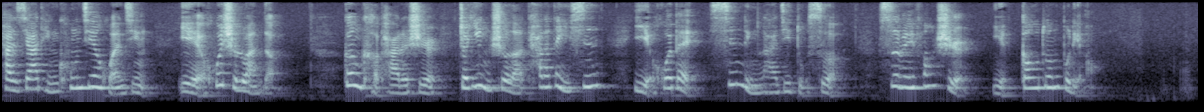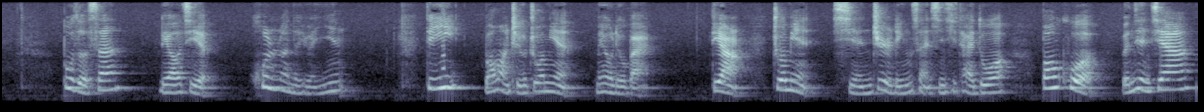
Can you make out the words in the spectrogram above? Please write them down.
他的家庭空间环境也会是乱的。更可怕的是，这映射了他的内心也会被心灵垃圾堵塞，思维方式也高端不了。步骤三：了解混乱的原因。第一，往往这个桌面没有留白；第二，桌面闲置零散信息太多，包括文件夹。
